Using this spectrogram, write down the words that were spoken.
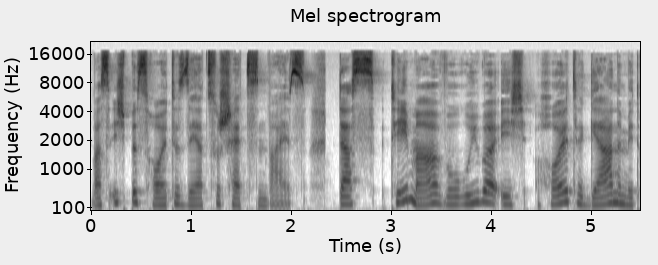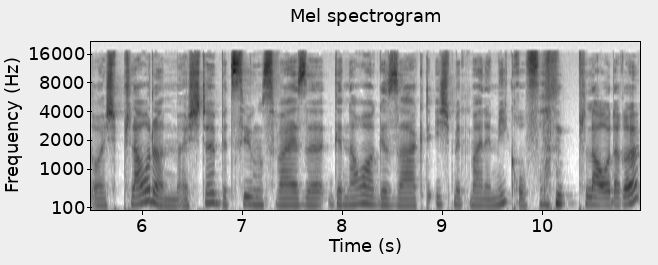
was ich bis heute sehr zu schätzen weiß. Das Thema, worüber ich heute gerne mit euch plaudern möchte, beziehungsweise genauer gesagt, ich mit meinem Mikrofon plaudere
